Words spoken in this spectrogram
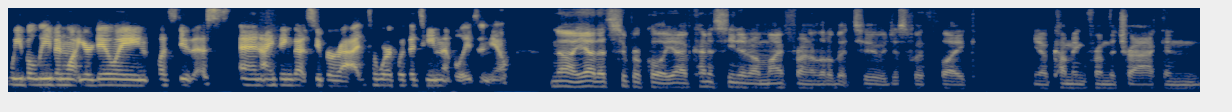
We believe in what you're doing. Let's do this." And I think that's super rad to work with a team that believes in you. No, yeah, that's super cool. Yeah, I've kind of seen it on my front a little bit too, just with like, you know, coming from the track and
